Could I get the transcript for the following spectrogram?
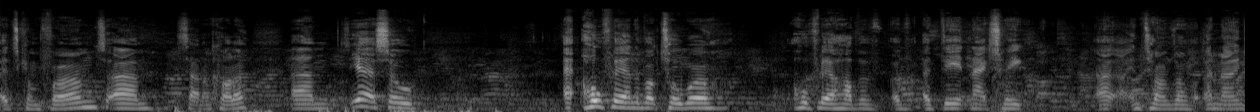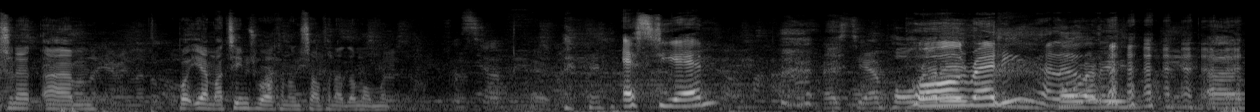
it's confirmed. Um, set on colour. Um, yeah. So hopefully end of October. Hopefully I'll have a, a, a date next week uh, in terms of announcing it. Um, but yeah, my team's working on something at the moment. STN. STM Paul, Paul Reddy. ready? Paul Hello. Reddy. um,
